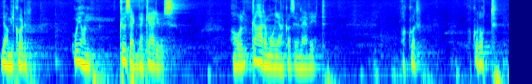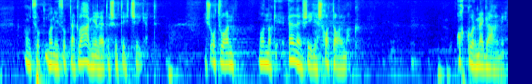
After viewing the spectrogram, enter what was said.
De amikor olyan közegbe kerülsz, ahol káromolják az ő nevét, akkor, akkor ott, ahogy szok, mondani szokták, vágni lehet a sötétséget. És ott van, vannak ellenséges hatalmak. Akkor megállni.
